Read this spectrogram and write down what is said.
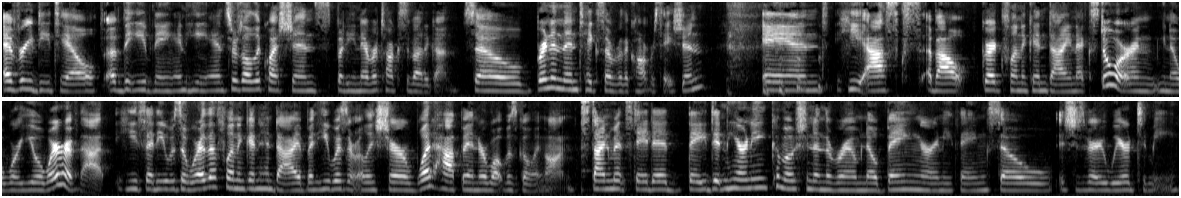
every detail of the evening, and he answers all the questions, but he never talks about a gun. So Brennan then takes over the conversation, and he asks about Greg Fleniken dying next door, and you know, were you aware of that? He said he was aware that Fleniken had died, but he wasn't really sure what happened or what was going on. Steinmetz stated they didn't hear any commotion in the room, no banging or anything, so it's just very weird to me,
